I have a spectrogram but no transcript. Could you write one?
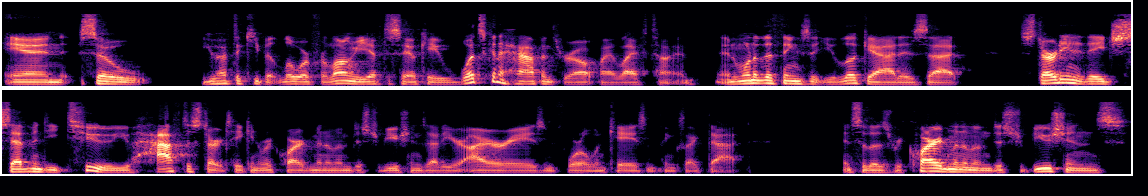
And so you have to keep it lower for longer. You have to say, okay, what's going to happen throughout my lifetime? And one of the things that you look at is that starting at age 72, you have to start taking required minimum distributions out of your IRAs and 401ks and things like that. And so those required minimum distributions,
